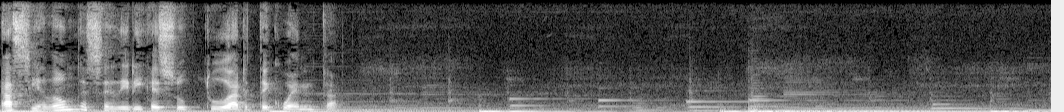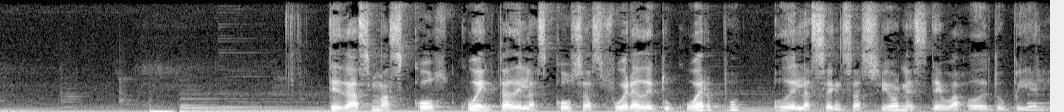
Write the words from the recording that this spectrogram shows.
¿Hacia dónde se dirige su, tu darte cuenta? ¿Te das más cuenta de las cosas fuera de tu cuerpo o de las sensaciones debajo de tu piel?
